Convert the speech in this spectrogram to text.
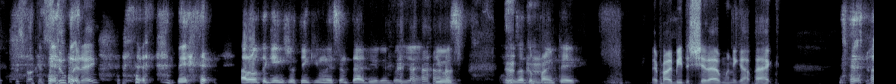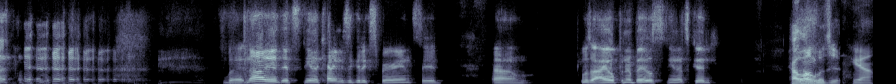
it's fucking stupid, eh? they, I don't know what the gangs were thinking when they sent that dude in, but yeah, he was he was at the prime pick. They probably beat the shit out of him when he got back. but no, it, it's you know, academy is a good experience. It um, it was an eye opener, but it was you know, it's good. How so, long was it? Yeah.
